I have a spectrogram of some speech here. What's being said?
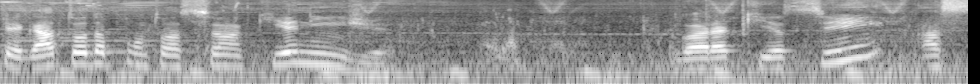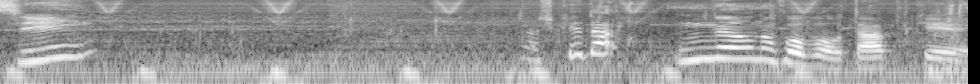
pegar toda a pontuação aqui é ninja. Agora aqui assim, assim... Acho que dá... Não, não vou voltar porque...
